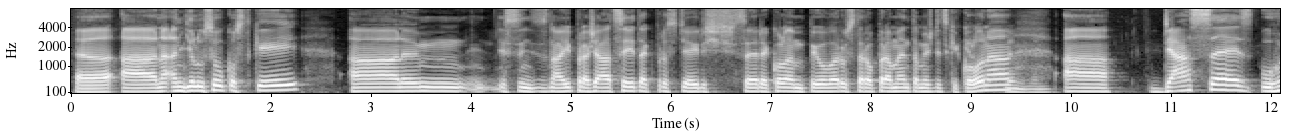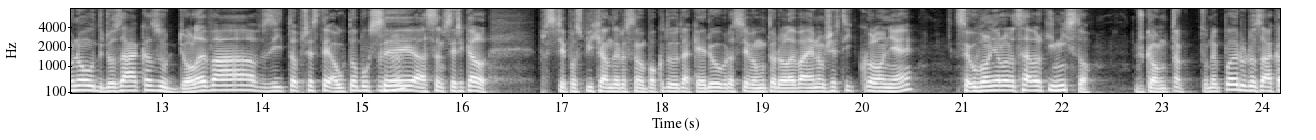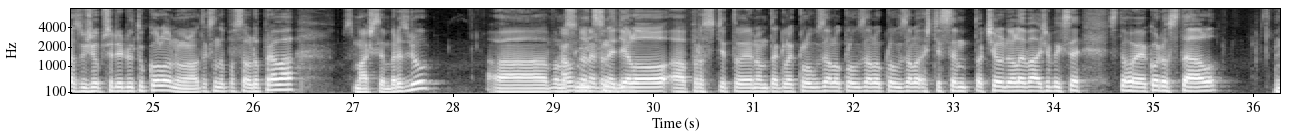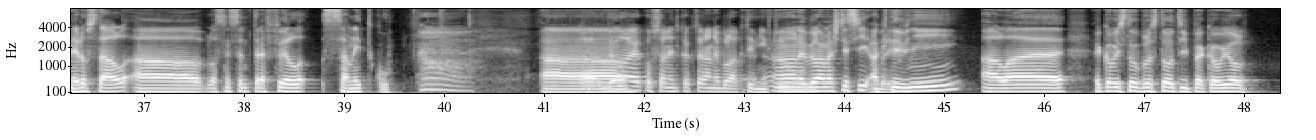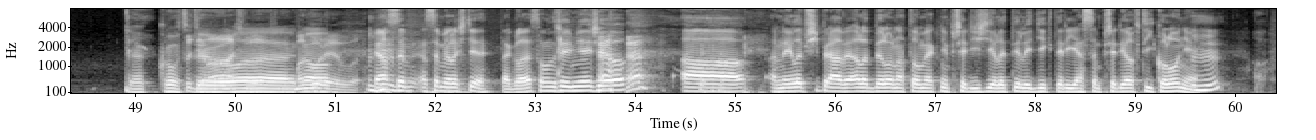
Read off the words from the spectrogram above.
Uh, a na Andělu jsou kostky a nevím, jestli znají Pražáci, tak prostě když se jede kolem pivovaru Staropramen, tam je vždycky kolona a dá se uhnout do zákazu doleva, vzít to přes ty autobusy mm-hmm. a jsem si říkal, prostě pospíchám, tak dostanu pokutu, tak jedu, prostě vemu to doleva, jenomže v té koloně se uvolnilo docela velký místo. Říkám, tak to nepojedu do zákazu, že ho předjedu tu kolonu, no, tak jsem to poslal doprava, smáč jsem brzdu, a ono se nic nebrzdil. nedělo a prostě to jenom takhle klouzalo, klouzalo, klouzalo, ještě jsem točil doleva, že bych se z toho jako dostal, nedostal a vlastně jsem trefil sanitku. A... Byla jako sanitka, která nebyla aktivní v tu Nebyla naštěstí Dobrý. aktivní, ale jako vystoupil z toho týpek a udělal jako Co děláš? No, já, jsem, já jsem měl ještě takhle samozřejmě, že jo? A, a nejlepší právě ale bylo na tom, jak mě předjížděli ty lidi, který já jsem předjel v té koloně. Mm-hmm.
